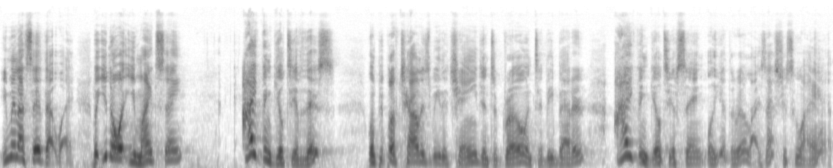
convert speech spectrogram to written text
You may not say it that way. But you know what you might say? I've been guilty of this. When people have challenged me to change and to grow and to be better, I've been guilty of saying, well, you have to realize that's just who I am.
